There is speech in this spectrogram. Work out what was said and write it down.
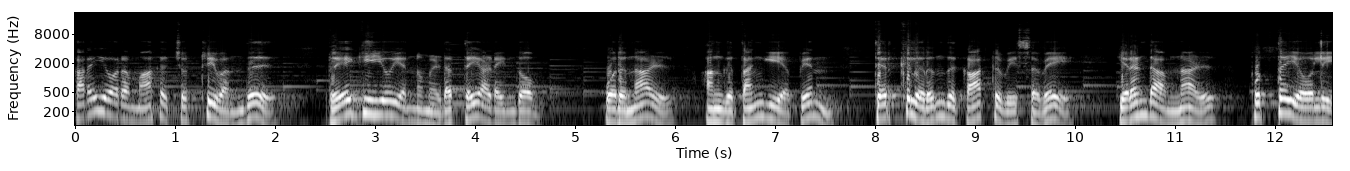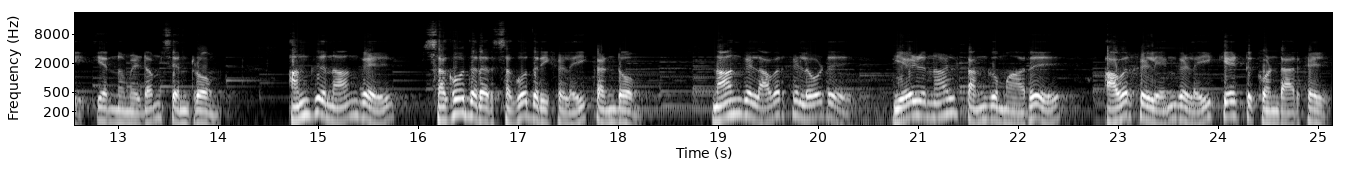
கரையோரமாக சுற்றி வந்து ரேகியு என்னும் இடத்தை அடைந்தோம். ஒரு நாள் அங்கு தங்கிய பின் தெற்கிலிருந்து காற்று வீசவே இரண்டாம் நாள் புத்தையோலி என்னும் இடம் சென்றோம். அங்கு நாங்கள் சகோதரர் சகோதரிகளை கண்டோம். நாங்கள் அவர்களோடு ஏழு நாள் தங்குமாறு அவர்கள் எங்களை கேட்டுக்கொண்டார்கள்.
